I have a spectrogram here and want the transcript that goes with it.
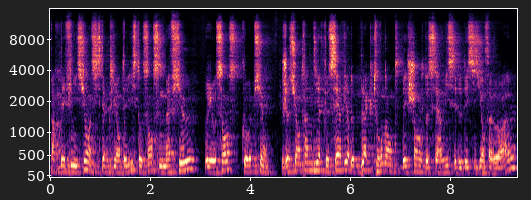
par définition un système clientéliste au sens mafieux et au sens corruption. Je suis en train de dire que servir de plaque tournante d'échange de services et de décisions favorables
